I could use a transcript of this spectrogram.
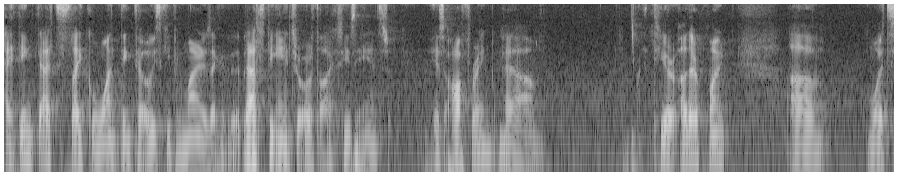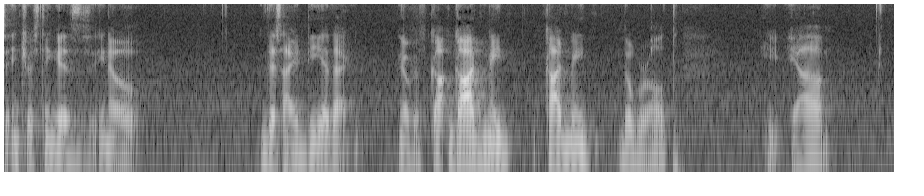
I think that's like one thing to always keep in mind is like that's the answer Orthodoxy is answer is offering. Um, to your other point, um, what's interesting is you know this idea that you know if God, God made God made the world,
